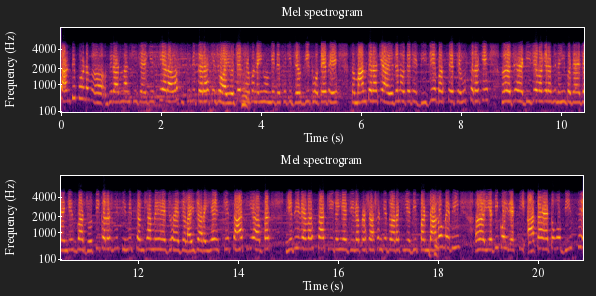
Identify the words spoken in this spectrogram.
शांतिपूर्ण विराजमान की जाएगी। इसके अलावा किसी भी तरह के जो आयोजन है, वो नहीं होंगे। जैसे कि जस गीत होते थे, तमाम तरह के आयोजन होते थे। डीजे बसते थे, उस तरह के जो है डीजे वगैरह भी नहीं बजाए जाएँगे। इस बार ज्योति कलश भी सीमित संख्या में जो है जलाई जा रही है। इसके साथ ही यहाँ पर ये भी व्यवस्था की गई है जिला प्रशासन के द्वारा की यदि पंडालों में भी यदि कोई व्यक्ति आता है तो वो बीस से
